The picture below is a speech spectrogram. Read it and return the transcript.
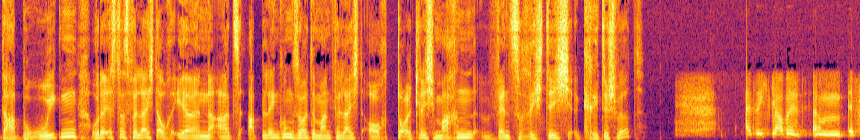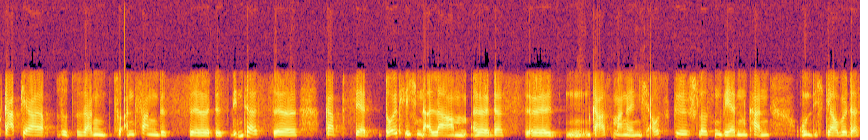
da beruhigen oder ist das vielleicht auch eher eine Art Ablenkung? Sollte man vielleicht auch deutlich machen, wenn es richtig kritisch wird? Also ich glaube, ähm, es gab ja sozusagen zu Anfang des, des Winters äh, gab es sehr deutlichen Alarm, äh, dass äh, Gasmangel nicht ausgeschlossen werden kann. Und ich glaube, das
